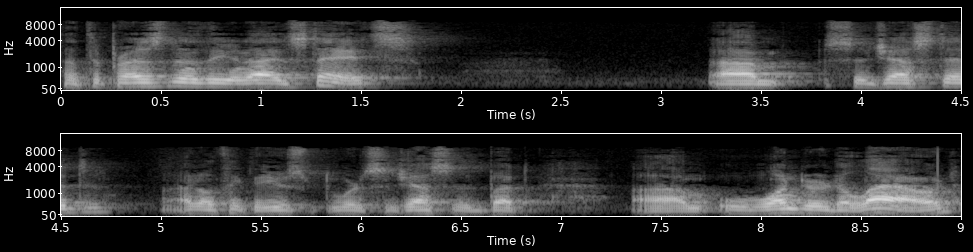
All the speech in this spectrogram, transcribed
that the President of the United States um, suggested I don't think they used the word suggested, but um, wondered aloud.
